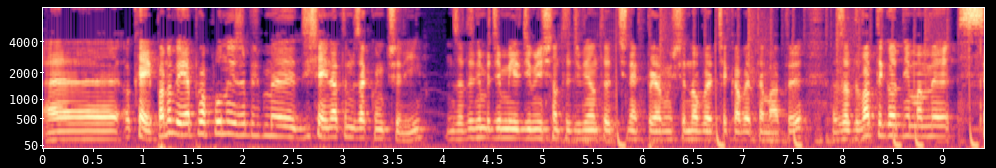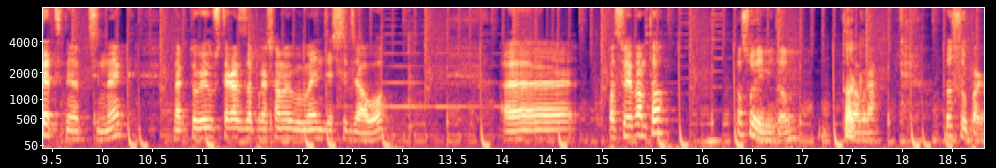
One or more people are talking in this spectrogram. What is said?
Eee, Okej, okay, panowie, ja proponuję, żebyśmy dzisiaj na tym zakończyli. Za tydzień będziemy mieli 99 odcinek, pojawią się nowe, ciekawe tematy. Za dwa tygodnie mamy setny odcinek, na który już teraz zapraszamy, bo będzie się działo. Eee, pasuje wam to? Pasuje mi to. Tak. Dobra. To super.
